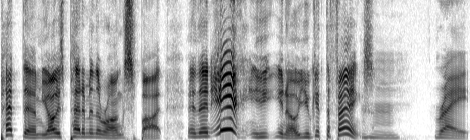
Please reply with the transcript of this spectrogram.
pet them, you always pet them in the wrong spot. And then, eh, you, you know, you get the fangs. Right.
